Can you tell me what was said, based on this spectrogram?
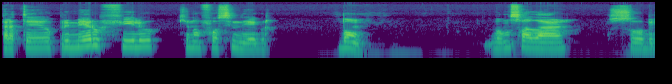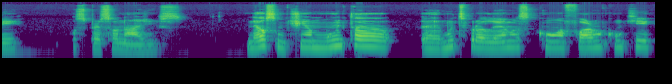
para ter o primeiro filho que não fosse negro. Bom, vamos falar sobre os personagens. Nelson tinha muita, é, muitos problemas com a forma com que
